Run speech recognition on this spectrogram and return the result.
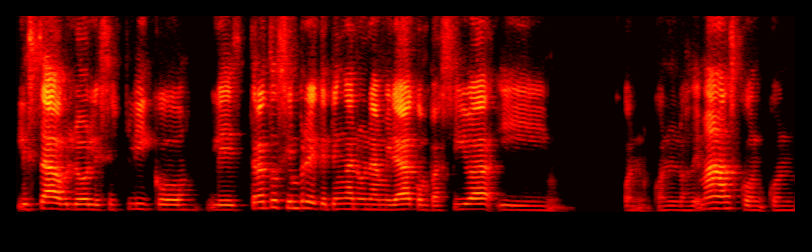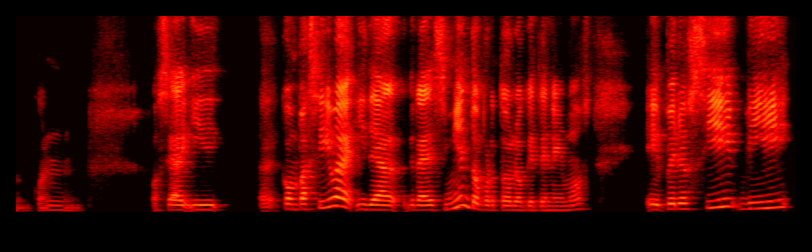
les hablo, les explico, les trato siempre de que tengan una mirada compasiva y con, los demás, con, con, o sea, y eh, compasiva y de agradecimiento por todo lo que tenemos. Eh, pero sí vi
